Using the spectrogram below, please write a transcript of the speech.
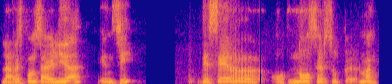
la responsabilidad en sí de ser o no ser Superman.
